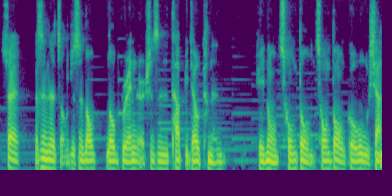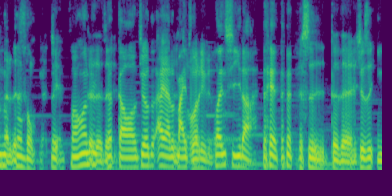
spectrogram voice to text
算。不是那种，就是 no no brainer，就是它比较可能可以那种冲动冲动购物下的那种，对，转化率比较高，就是哎呀买错关系啦，对，就是对对，就是以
